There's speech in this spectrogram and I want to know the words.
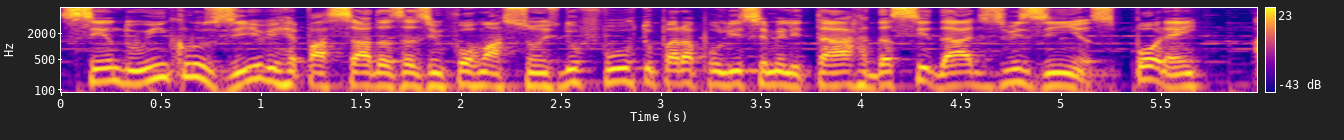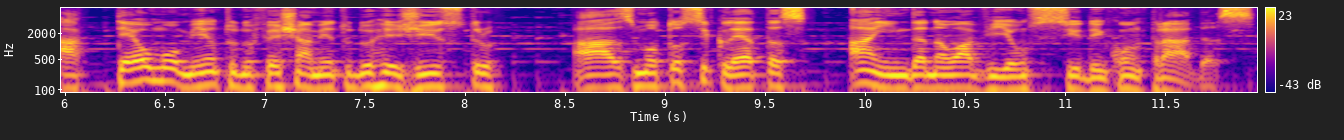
sendo inclusive repassadas as informações do furto para a Polícia Militar das cidades vizinhas. Porém, até o momento do fechamento do registro, as motocicletas ainda não haviam sido encontradas.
